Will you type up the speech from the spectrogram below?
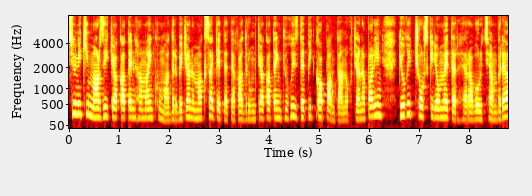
Սյունիքի մարզի Ճակատեն համայնքում Ադրբեջանը մաքսակետ է տեղադրում Ճակատեն գյուղից դեպի Կապան տանող ճանապարհին գյուղից 4 կիլոմետր հեռավորության վրա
